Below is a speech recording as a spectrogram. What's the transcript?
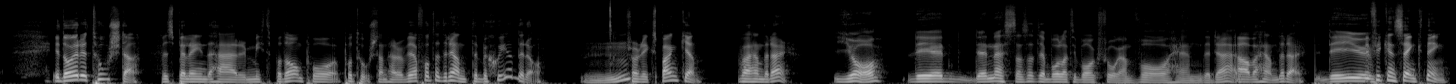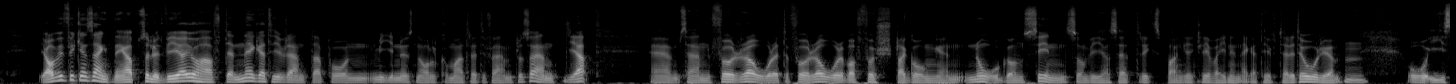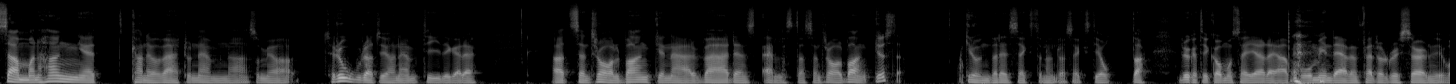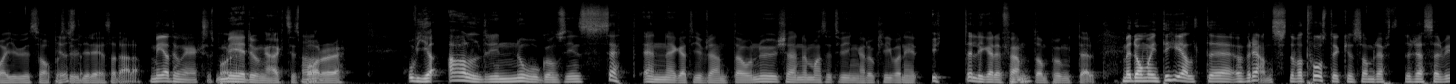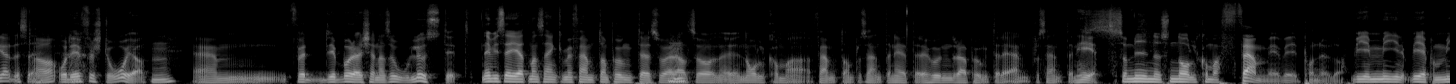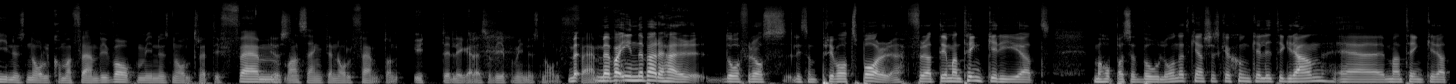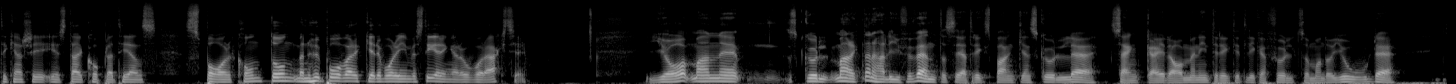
Idag är det torsdag. Vi spelar in det här mitt på dagen på, på torsdagen här och vi har fått ett räntebesked idag mm. från Riksbanken. Vad händer där? Ja, det, det är nästan så att jag bollar tillbaka frågan, vad händer där? Ja, vad händer där? Det är ju... Vi fick en sänkning. Ja, vi fick en sänkning, absolut. Vi har ju haft en negativ ränta på minus 0,35 procent. Ja. eh, sen förra året och förra året var första gången någonsin som vi har sett Riksbanken kliva in i negativt territorium. Mm. Och i sammanhanget kan det vara värt att nämna, som jag tror att vi har nämnt tidigare, att centralbanken är världens äldsta centralbank. Just det. Grundades 1668. Jag brukar tycka om att säga det, jag påminde även Federal Reserve när vi var i USA på Just det. studieresa där. Med unga aktiesparare. Med unga aktiesparare. Och vi har aldrig någonsin sett en negativ ränta och nu känner man sig tvingad att kliva ner ytterligare 15 punkter. Men de var inte helt eh, överens. Det var två stycken som ref- reserverade sig. Ja, och det förstår jag. Mm. Ehm, för det börjar kännas olustigt. När vi säger att man sänker med 15 punkter så är det Mm. alltså eh, 0,15 procentenheter. 100 punkter är en procentenhet. Så minus 0,5 är vi på nu då. Vi är, vi är på minus 0,5. Vi var på minus 0,35. Just. Man sänkte 0,15 ytterligare så vi är på minus 0,5. Men, men vad innebär det här då för oss liksom privatsparare? För att det man tänker är ju att man hoppas att bolånet kanske ska sjunka lite grann. Eh, man tänker att det kanske är starkt kopplat till ens sparkonton. Men hur påverkar det våra investeringar och våra aktier? Ja, man eh, skulle, marknaden hade ju förväntat sig att Riksbanken skulle sänka idag, men inte riktigt lika fullt som man då gjorde.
